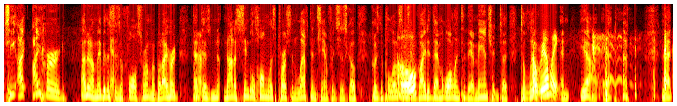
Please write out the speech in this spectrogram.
See i i heard I don't know. Maybe this Yeah. is a false rumor, but I heard that Uh-huh. there's n- not a single homeless person left in San Francisco because the Pelosi's Oh? invited them all into their mansion to to live. Oh, there. really? And yeah, that, that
